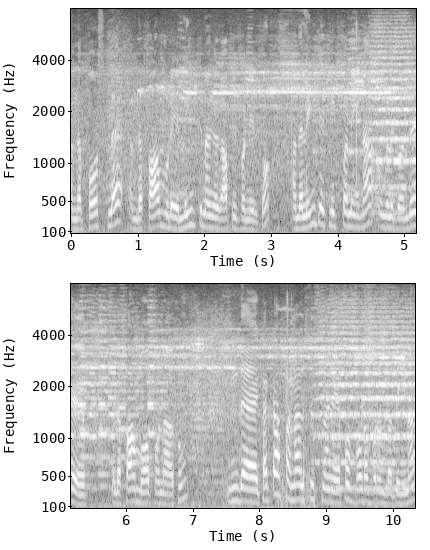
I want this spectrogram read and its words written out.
அந்த போஸ்ட்டில் அந்த ஃபார்முடைய லிங்க் நாங்கள் காப்பி பண்ணியிருக்கோம். அந்த லிங்க்கை கிளிக் பண்ணிங்கன்னா உங்களுக்கு வந்து அந்த ஃபார்ம் ஓப்பன் ஆகும். இந்த கட் ஆஃப் அனாலிசிஸ் நாங்கள் எப்போ போட போகிறோம்னு பார்த்தீங்கன்னா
